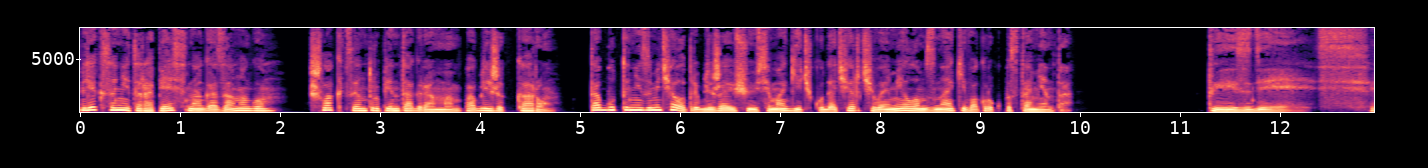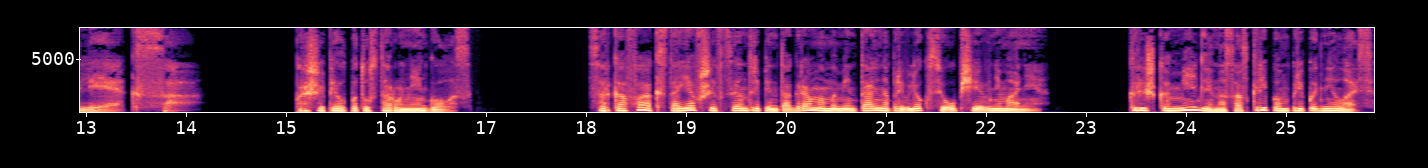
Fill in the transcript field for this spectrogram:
Лекса, не торопясь, нога за ногу, шла к центру пентаграммы, поближе к Каро. Та будто не замечала приближающуюся магичку, дочерчивая мелом знаки вокруг постамента. «Ты здесь, Лекса», — прошипел потусторонний голос. Саркофаг, стоявший в центре пентаграммы, моментально привлек всеобщее внимание. Крышка медленно со скрипом приподнялась,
